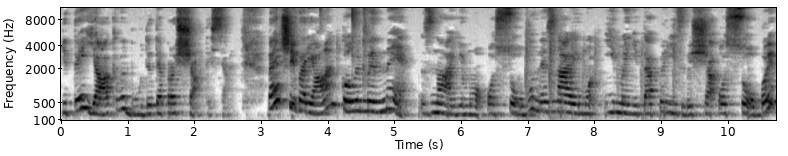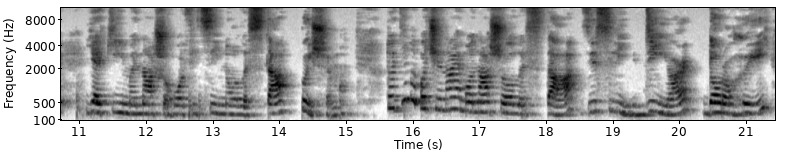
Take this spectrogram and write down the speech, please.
і те, як ви будете прощатися. Перший варіант, коли ми не знаємо особу, не знаємо імені та прізвища особи, які ми нашого офіційного листа пишемо. Тоді ми починаємо нашого листа зі слів dear, дорогий,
